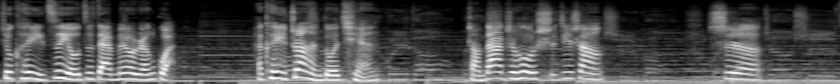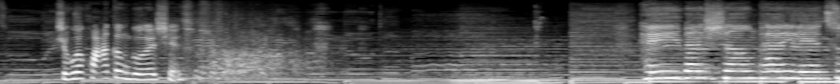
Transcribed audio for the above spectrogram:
就可以自由自在，没有人管，还可以赚很多钱。长大之后，实际上是。只会花更多的钱。黑排列组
